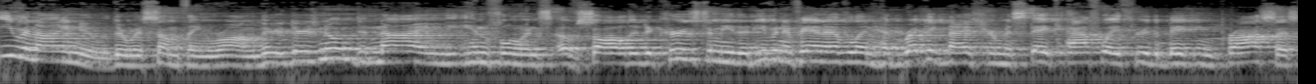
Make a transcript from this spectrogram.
even I knew there was something wrong. There, there's no denying the influence of salt. It occurs to me that even if Aunt Evelyn had recognized her mistake halfway through the baking process,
